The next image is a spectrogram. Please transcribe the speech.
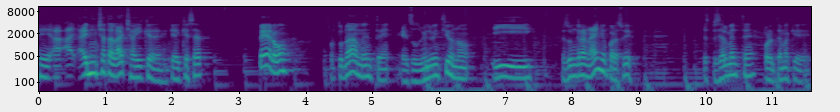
eh, hay, hay mucha talacha ahí que, que hay que hacer. Pero, afortunadamente, es 2021 y es un gran año para Swift. Especialmente por el tema que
